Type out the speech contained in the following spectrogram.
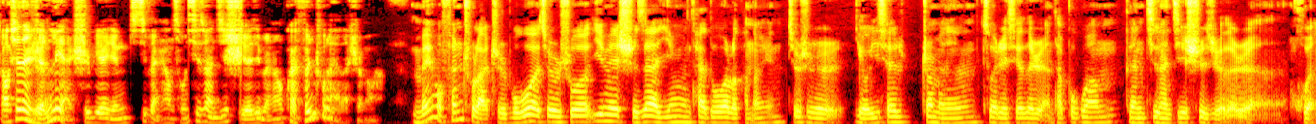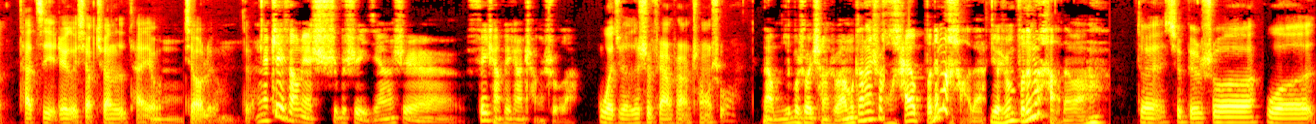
哦，现在人脸识别已经基本上从计算机识别基本上快分出来了，是吗？没有分出来，只不过就是说，因为实在应用太多了，可能就是有一些专门做这些的人，他不光跟计算机视觉的人混，他自己这个小圈子他有交流。对，那这方面是不是已经是非常非常成熟了？我觉得是非常非常成熟。那我们就不说成熟，我们刚才说还有不那么好的，有什么不那么好的吗？对，就比如说我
